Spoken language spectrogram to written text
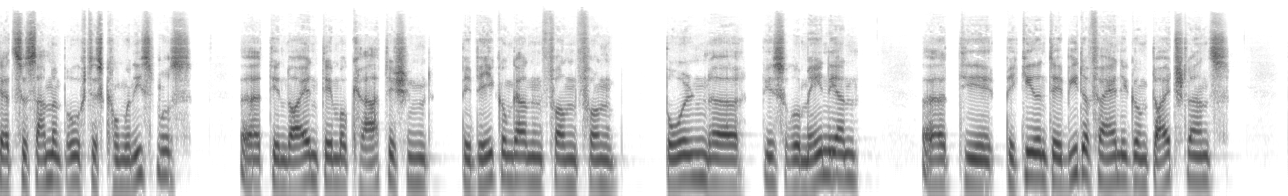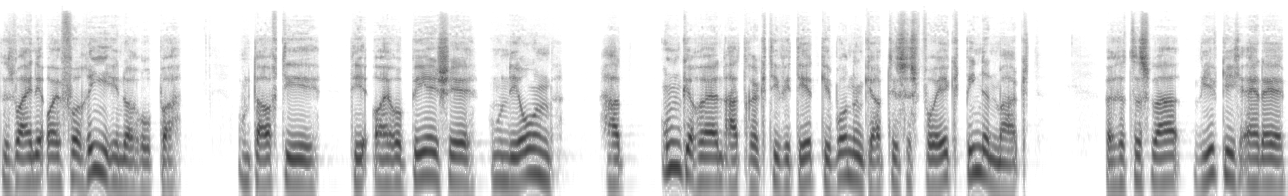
der Zusammenbruch des Kommunismus, äh, die neuen demokratischen Bewegungen von, von Polen äh, bis Rumänien, äh, die beginnende Wiedervereinigung Deutschlands. Das war eine Euphorie in Europa. Und auch die, die Europäische Union hat ungeheuren Attraktivität gewonnen gehabt, dieses Projekt Binnenmarkt. Also das war wirklich eine,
